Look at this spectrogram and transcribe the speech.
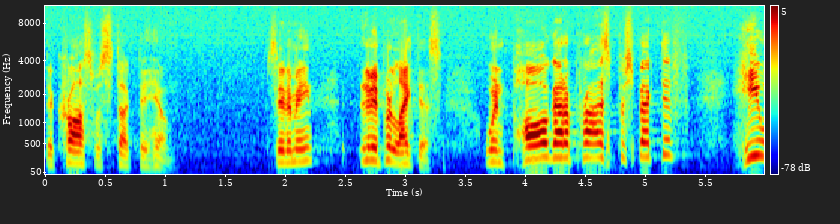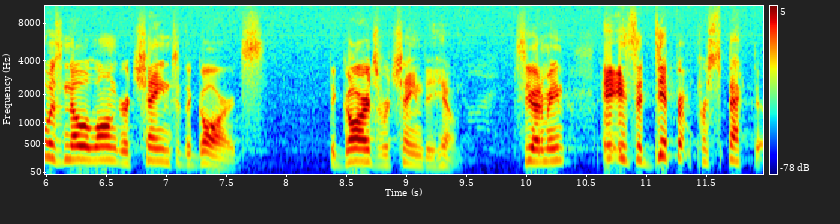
the cross was stuck to him. See what I mean? Let me put it like this. When Paul got a prize perspective, he was no longer chained to the guards. The guards were chained to him. See what I mean? It's a different perspective.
